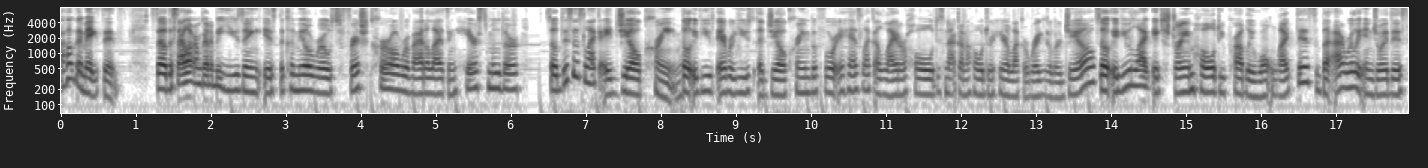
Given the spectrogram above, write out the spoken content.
I hope that makes sense. So the styler I'm going to be using is the Camille Rose Fresh Curl Revitalizing Hair Smoother. So this is like a gel cream. So if you've ever used a gel cream before, it has like a lighter hold. It's not gonna hold your hair like a regular gel. So if you like extreme hold, you probably won't like this, but I really enjoy this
